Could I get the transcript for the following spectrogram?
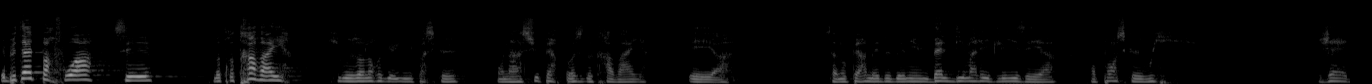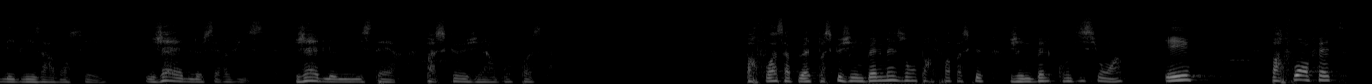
Et peut-être parfois, c'est notre travail qui nous enorgueillit parce qu'on a un super poste de travail et euh, ça nous permet de donner une belle dîme à l'Église et euh, on pense que oui, J'aide l'Église à avancer. J'aide le service. J'aide le ministère parce que j'ai un bon poste. Parfois, ça peut être parce que j'ai une belle maison, parfois parce que j'ai une belle condition. Hein. Et parfois, en fait,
